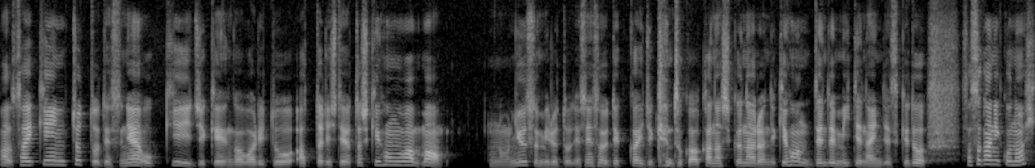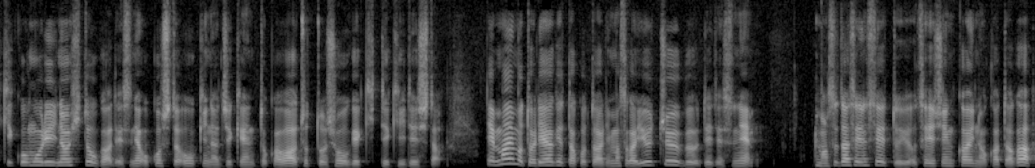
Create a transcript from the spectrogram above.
まあ、最近ちょっとですね大きい事件が割とあったりして私基本はまあのニュース見るとですねそういうでっかい事件とか悲しくなるんで基本全然見てないんですけどさすがにこの引きこもりの人がですね起こした大きな事件とかはちょっと衝撃的でした。で前も取り上げたことありますが YouTube でですね増田先生という精神科医の方が、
